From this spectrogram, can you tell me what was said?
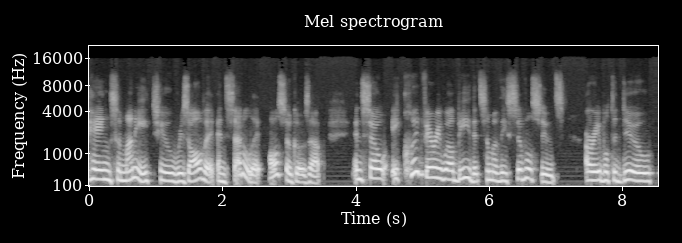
paying some money to resolve it and settle it also goes up. And so it could very well be that some of these civil suits are able to do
